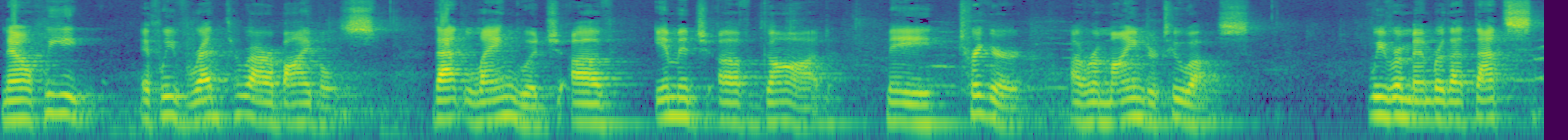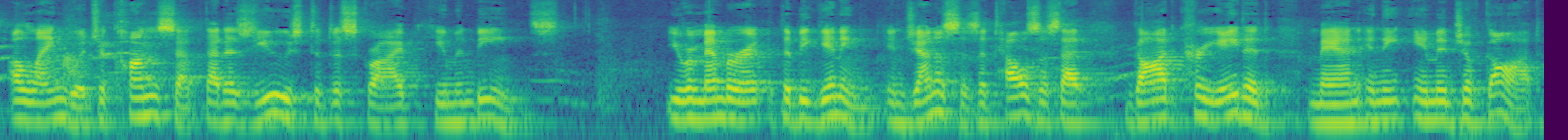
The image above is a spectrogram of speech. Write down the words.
Now, we if we've read through our Bibles, that language of image of God may trigger a reminder to us. We remember that that's a language, a concept that is used to describe human beings. You remember at the beginning in Genesis, it tells us that God created man in the image of God.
